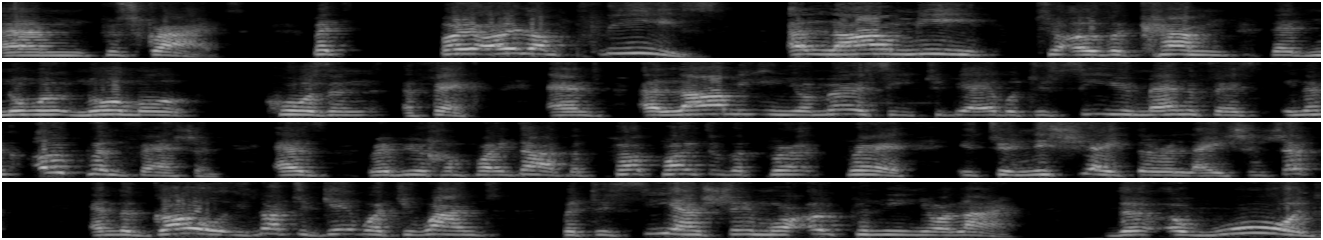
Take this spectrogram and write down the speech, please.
um, prescribes. But Baruch Olam, please allow me to overcome that no, normal cause and effect. And allow me in your mercy to be able to see you manifest in an open fashion as Rabbi Yerucham pointed out, the point of the prayer is to initiate the relationship, and the goal is not to get what you want, but to see Hashem more openly in your life. The award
